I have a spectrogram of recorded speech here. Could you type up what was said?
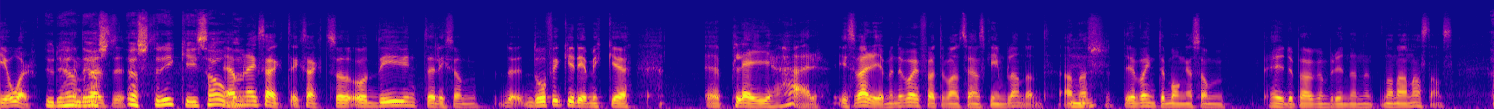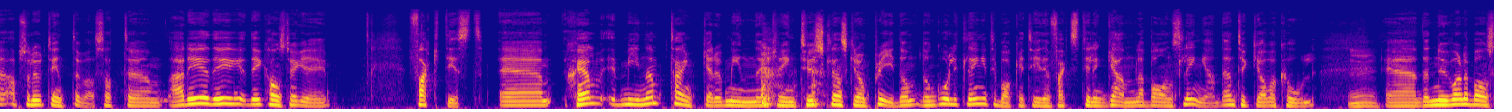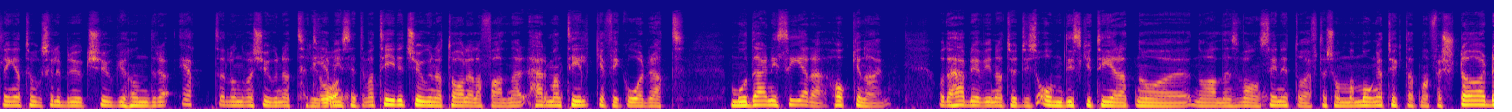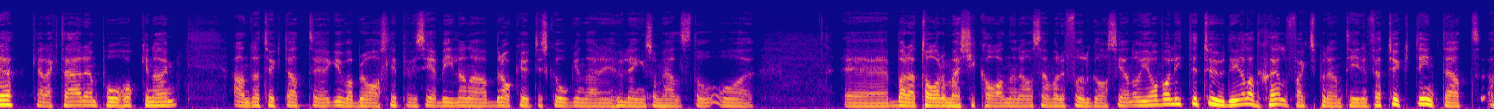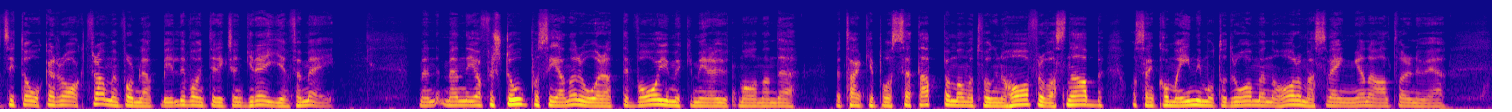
i år. Du, det hände i Öst, alltså- Österrike i Sauber. Ja men exakt, exakt. Så, och det är ju inte liksom, då fick ju det mycket play här i Sverige, men det var ju för att det var en svensk inblandad. Annars, Mm. det var inte många som höjde på ögonbrynen någon annanstans. Eh, Absolut inte. Va? Så att, eh, ja, det, är, det, är, det är konstiga grejer. Faktiskt. Eh, själv, mina tankar och minnen kring Tysklands Grand Prix, de, de går lite längre tillbaka i tiden faktiskt till den gamla banslingan. Den tyckte jag var cool. Eh, den nuvarande banslingan togs väl i bruk 2001 eller om det var 2003. Två. Jag minns inte. Det var tidigt 2000-tal i alla fall när Herman Tilke fick order att modernisera Hockenheim. Och det här blev ju naturligtvis omdiskuterat något, nå alldeles vansinnigt då eftersom man, många tyckte att man förstörde karaktären på Hockenheim. Andra tyckte att eh, gud vad bra, slipper vi se bilarna braka ut i skogen där hur länge som helst och, och eh, bara ta de här chikanerna och sen var det full gas igen. Och jag var lite tudelad själv faktiskt på den tiden för jag tyckte inte att, att sitta och åka rakt fram en Formel 1-bil, det var inte liksom grejen för mig. Men, men jag förstod på senare år att det var ju mycket mer utmanande med tanke på setupen man var tvungen att ha för att vara snabb och sen komma in i motodromen och ha de här svängarna och allt vad det nu är.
